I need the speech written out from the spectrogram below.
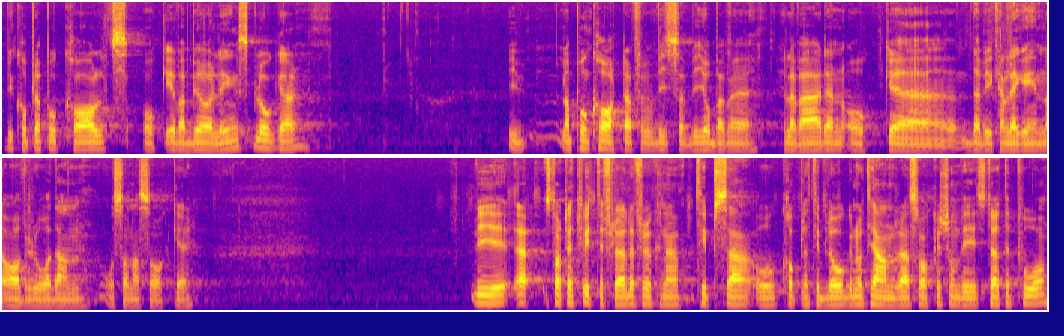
Vi kopplar på Karls och Eva Björlings bloggar. Vi la på en karta för att visa att vi jobbar med hela världen och eh, där vi kan lägga in avrådan och sådana saker. Vi startade startar ett Twitterflöde för att kunna tipsa och koppla till bloggen och till andra saker som vi stöter på.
